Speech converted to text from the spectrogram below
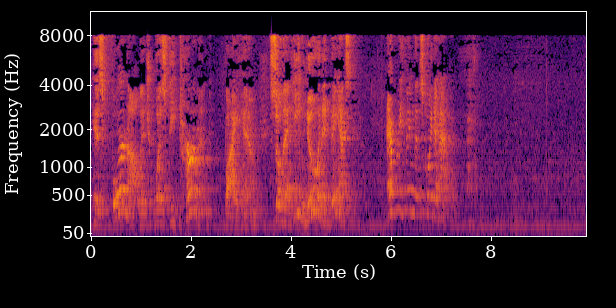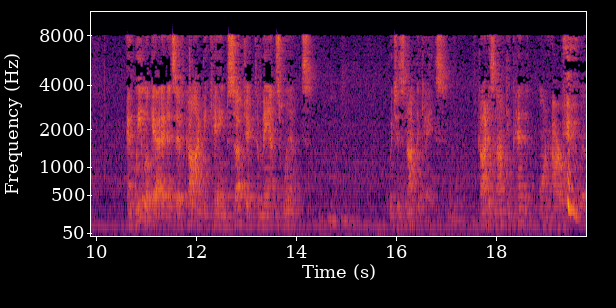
His foreknowledge was determined by him so that he knew in advance everything that's going to happen. And we look at it as if God became subject to man's whims, which is not the case. God is not dependent on our free will.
